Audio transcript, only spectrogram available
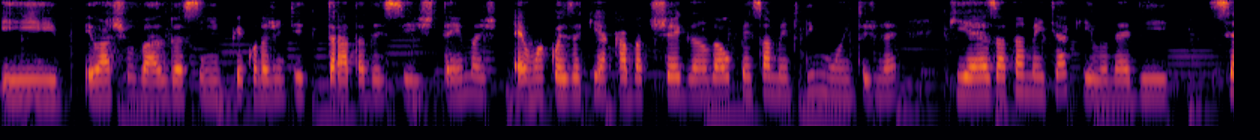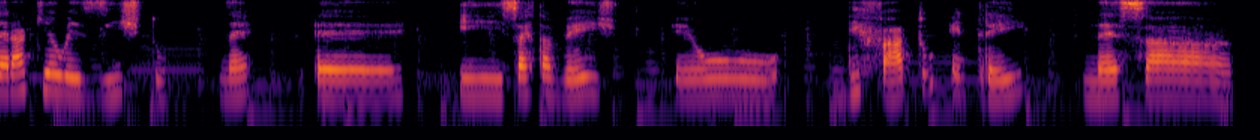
e eu acho válido assim, porque quando a gente trata desses temas é uma coisa que acaba chegando ao pensamento de muitos, né? Que é exatamente aquilo, né? De será que eu existo, né? É, e certa vez eu de fato entrei nessa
